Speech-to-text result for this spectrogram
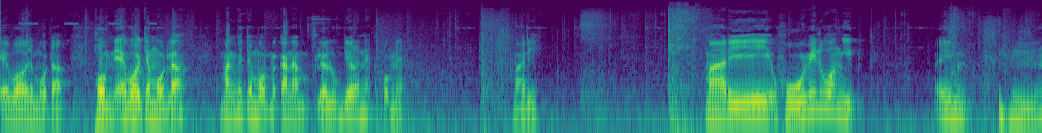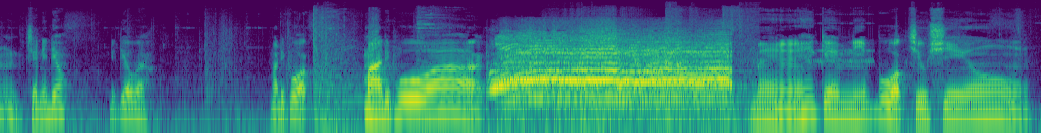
ไอวอลจะหมดแล้ว ผมเนี่ยไอวอลจะหมดแล้ว มันก็จะหมดเหมือนกันนะเหลือลูกเดียวแล้วเนี่ยผมเนี่ย มาดิ มาดิโอ้โหไม่ร่วงอีกเอ้ยมันหืมเฉียดนิดเดียว นิดเดียวเว้ยมาดิพวก มาดิพวก แหมเกมนี้บวกชิวๆ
